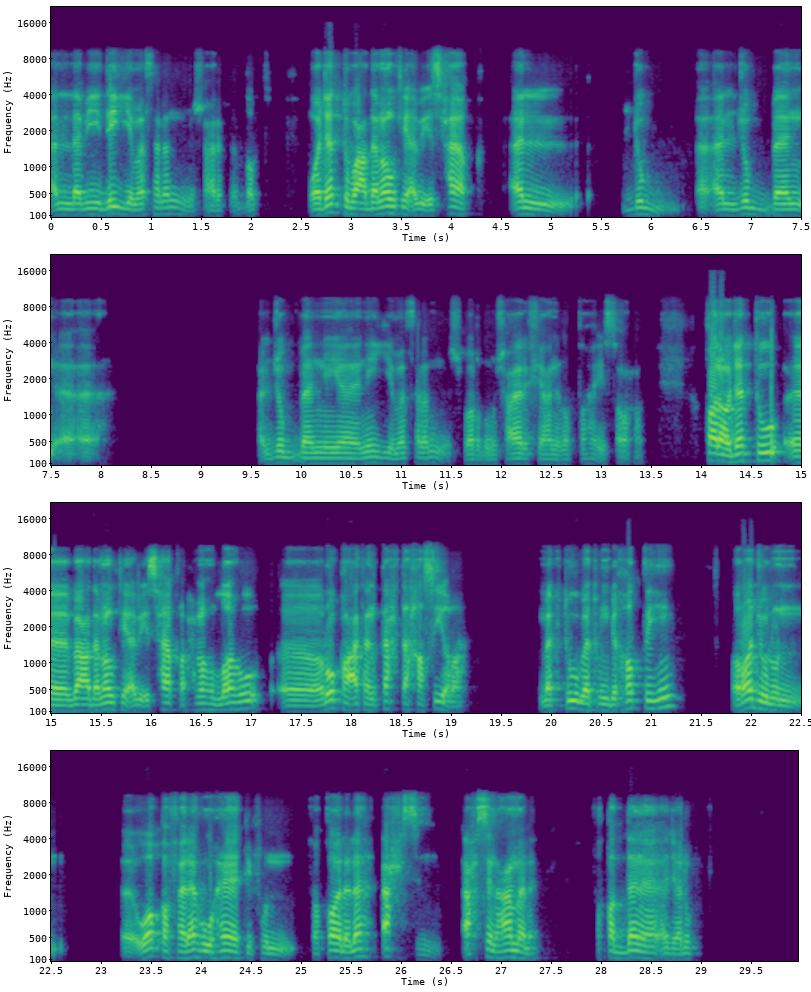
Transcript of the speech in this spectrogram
آه، اللبيدي مثلا مش عارف بالضبط وجدت بعد موت أبي إسحاق الجب الجبن الجبنياني مثلا مش برضه مش عارف يعني ضبطها إيه الصراحة. قال وجدت آه، بعد موت أبي إسحاق رحمه الله آه، رقعة تحت حصيرة مكتوبة بخطه رجل آه، وقف له هاتف فقال له أحسن. أحسن عملك فقد دنا أجلك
